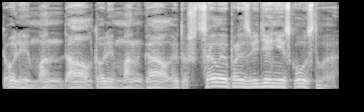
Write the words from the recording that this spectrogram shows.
то ли мандал, то ли мангал, это ж целое произведение искусства.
